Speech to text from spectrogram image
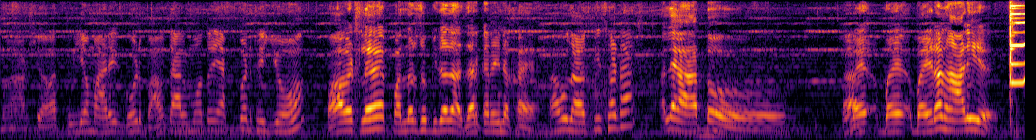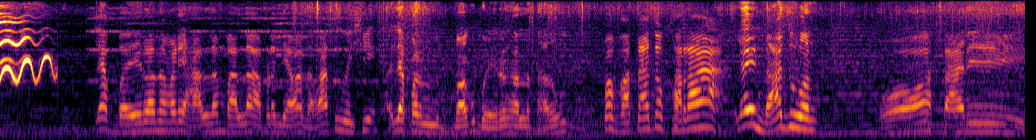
મારશે હવે તું ય મારી ગોળ ભાવ તાલમાં તો એક્સપર્ટ થઈ ગયો હો. ભાવ એટલે પંદરસો કીધા હજાર કરીને ખાયા આવું લાવતી સટા? એટલે આ તો હા? બૈ- બૈ- બૈરાન હાળી એટલે બૈરાના વડે હાલના બાલના આપણે લેવા દવાતું હશે. એટલે પણ બાગુ બૈરાન હાલ તારું પણ બતાય તો ખરા. એટલે ના જોવાનું. ઓ તારી.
